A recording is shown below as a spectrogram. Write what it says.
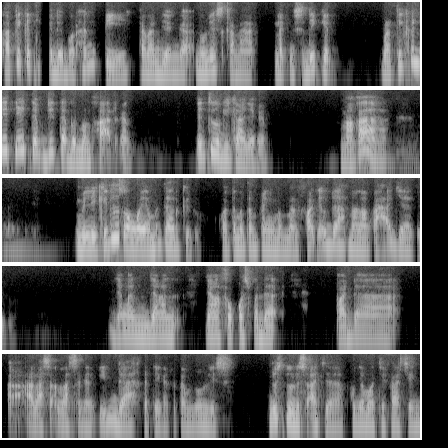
Tapi ketika dia berhenti karena dia nggak nulis karena like-nya sedikit, berarti kan dia, dia, dia tidak bermanfaat kan. Itu logikanya kan. Maka miliki itu songko yang benar gitu. Kalau teman-teman pengen bermanfaat ya udah melangkah aja gitu. Jangan jangan jangan fokus pada pada alasan-alasan yang indah ketika kita menulis. Nulis nulis aja, punya motivasi yang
